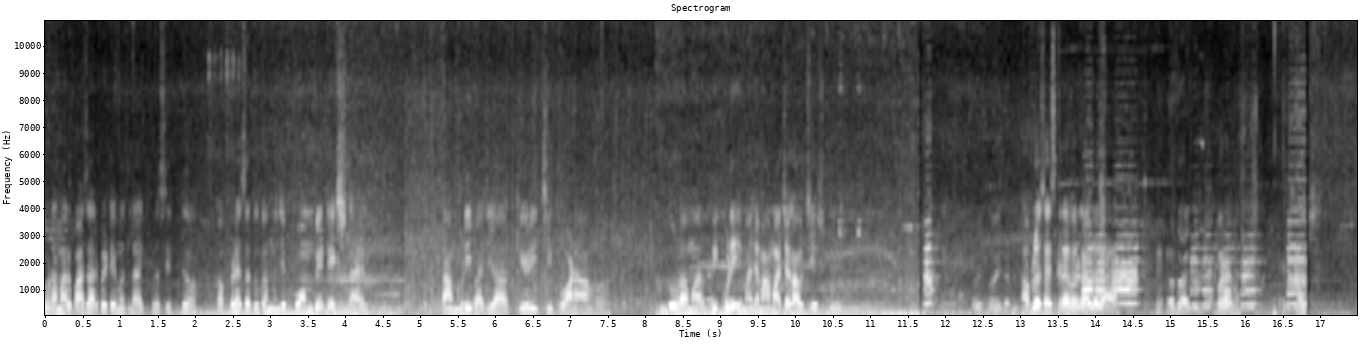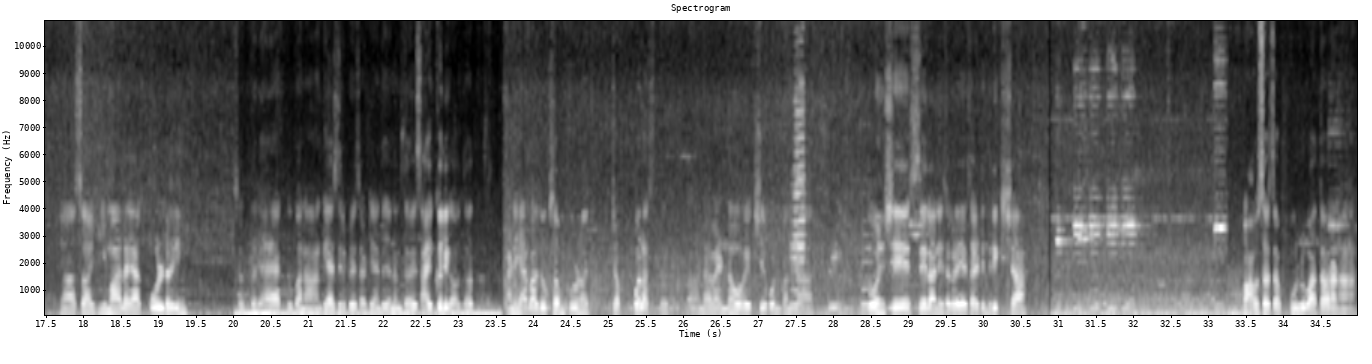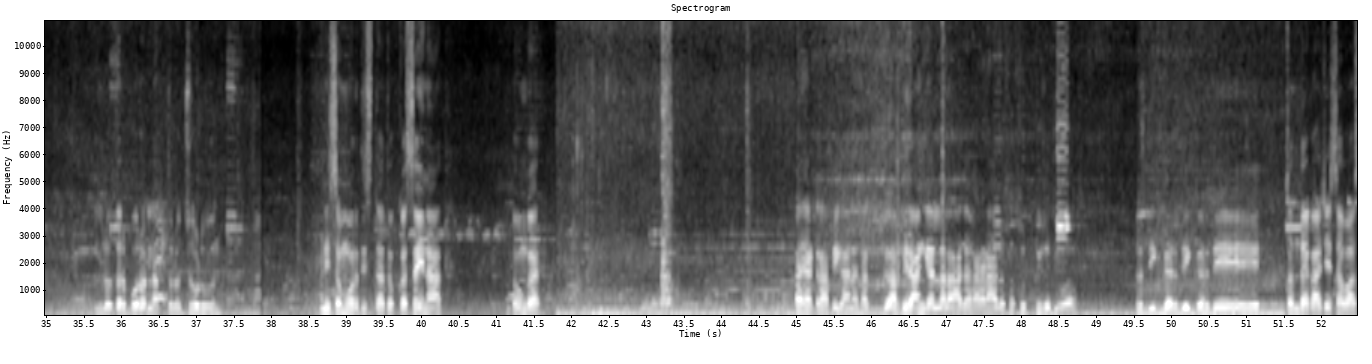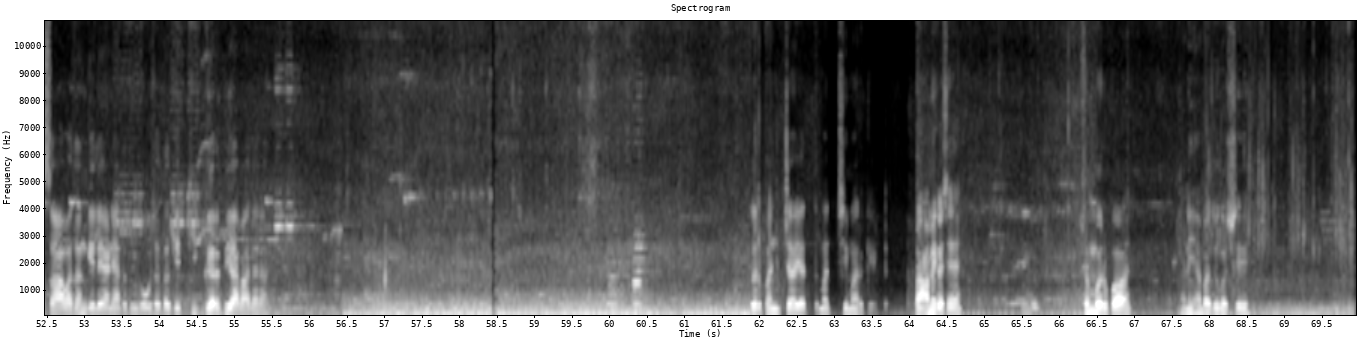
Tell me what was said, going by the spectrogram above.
दोडामार्ग बाजारपेठेमधला एक प्रसिद्ध कपड्याचं दुकान म्हणजे बॉम्बे टेक्स्टाईल तांबडी भाजी. हा केळीची बोणा आह दोडामार्ग पिकुडे माझ्या मामाच्या गावची एस टी आपलं सबस्क्रायबर गावलेला हा. बरोबर ह्या असा हिमालया कोल्ड ड्रिंक सत्तर ह्या एक दुकान हा गॅस रिपेअरसाठी. आणि त्याच्यानंतर सायकली गावतात. आणि ह्या बाजूक संपूर्ण चप्पल असतात. नव्याण्णव एकशे एकोणपन्नास दोनशे सेल आणि सगळे हे साईडीन रिक्षा. पावसाचा फुल वातावरण हा. इलो तर बरोच लागतलो झोडून. आणि समोर दिसता तो कसैनाथ डोंगर. ह्या ट्रॅफिक आणा सगळा फिरांग गेलेला आज कारण आज असं सुट्टीचे दिवस. गर्दी गर्दी गर्दी संध्याकाळचे सव्वा सहा वाजून गेले आणि आता तुम्ही बघू शकता की इतकी गर्दी आहे बाजारात. तर पंचायत मच्छी मार्केट. आम्ही कसे? शंभर रुपये. आणि ह्या बाजू कसे?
